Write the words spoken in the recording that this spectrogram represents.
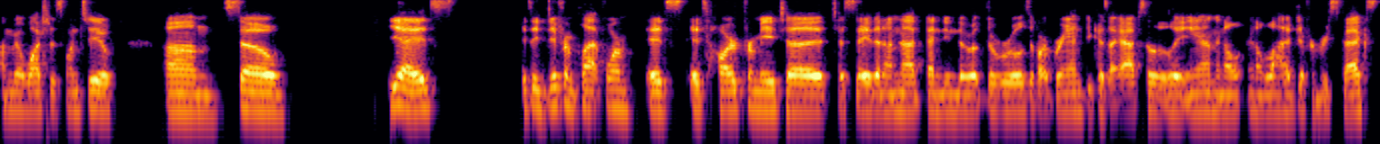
I'm gonna watch this one too. Um, so yeah, it's it's a different platform. It's it's hard for me to to say that I'm not bending the the rules of our brand because I absolutely am in a in a lot of different respects.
